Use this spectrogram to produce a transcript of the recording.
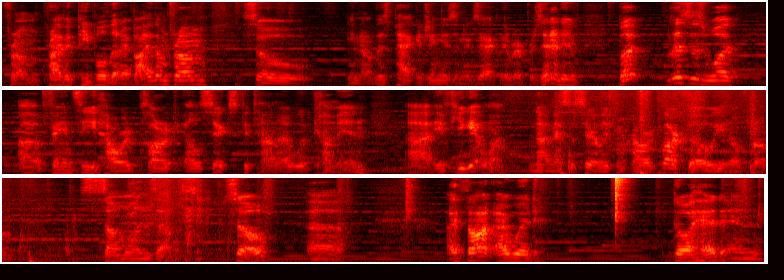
from private people that I buy them from. So you know, this packaging isn't exactly representative, but this is what a fancy Howard Clark L6 katana would come in uh, if you get one. Not necessarily from Howard Clark, though, you know, from someone's else. So, uh, I thought I would go ahead and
